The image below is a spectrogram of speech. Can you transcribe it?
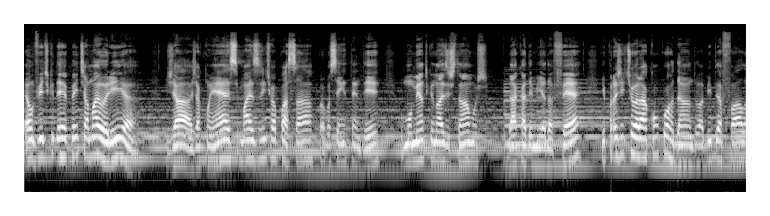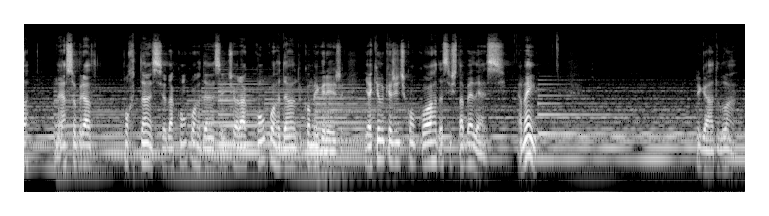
É um vídeo que de repente a maioria já, já conhece, mas a gente vai passar para você entender o momento que nós estamos da Academia da Fé e para a gente orar concordando. A Bíblia fala né, sobre a importância da concordância, a gente orar concordando como igreja. E aquilo que a gente concorda se estabelece. Amém? Obrigado, Luan.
